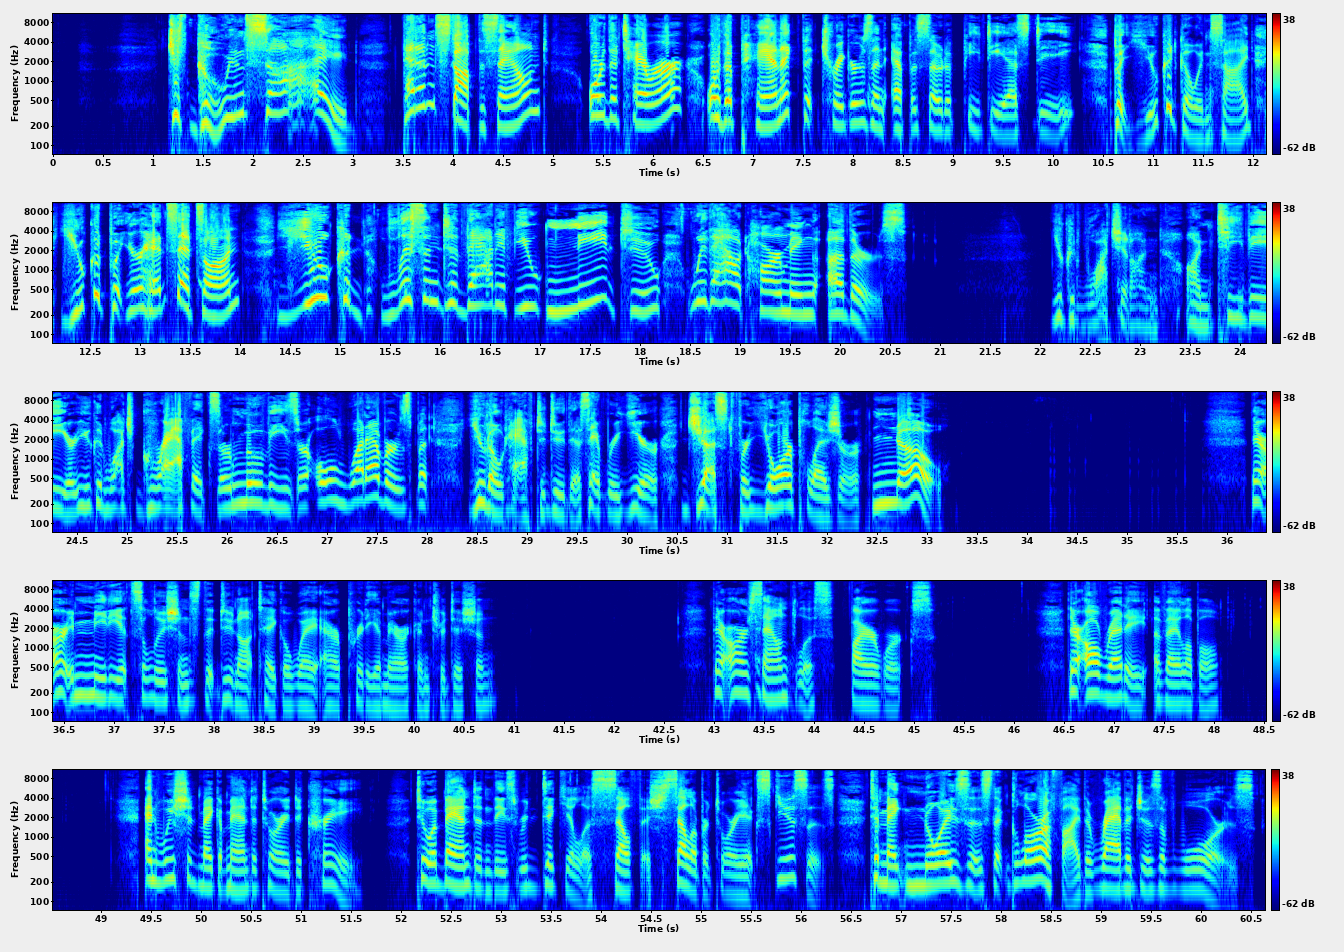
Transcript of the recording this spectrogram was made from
Just go inside. That doesn't stop the sound or the terror or the panic that triggers an episode of PTSD. But you could go inside. You could put your headsets on. You could listen to that if you need to without harming others. You could watch it on, on TV or you could watch graphics or movies or old whatevers, but you don't have to do this every year just for your pleasure. No. There are immediate solutions that do not take away our pretty American tradition. There are soundless fireworks. They're already available. And we should make a mandatory decree to abandon these ridiculous, selfish, celebratory excuses to make noises that glorify the ravages of wars.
